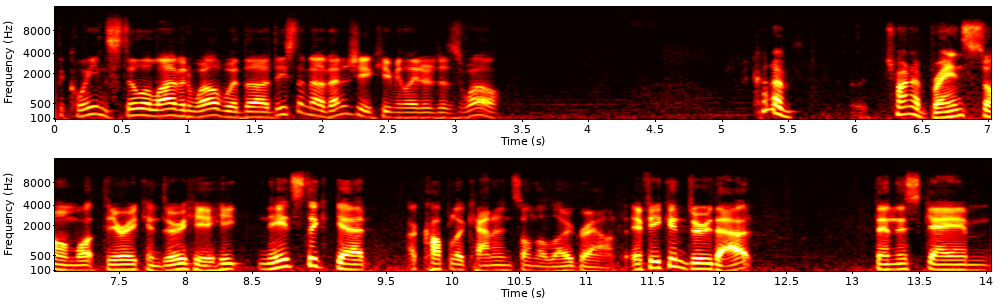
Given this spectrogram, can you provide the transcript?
The Queen's still alive and well with a decent amount of energy accumulated as well. kind of trying to brainstorm what Theory can do here. He needs to get a couple of cannons on the low ground. If he can do that, then this game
